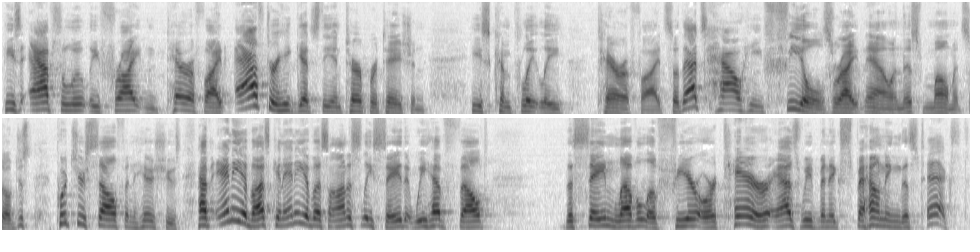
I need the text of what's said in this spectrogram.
he's absolutely frightened, terrified. After he gets the interpretation, he's completely terrified. So that's how he feels right now in this moment. So just put yourself in his shoes. Have any of us, can any of us honestly say that we have felt the same level of fear or terror as we've been expounding this text?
